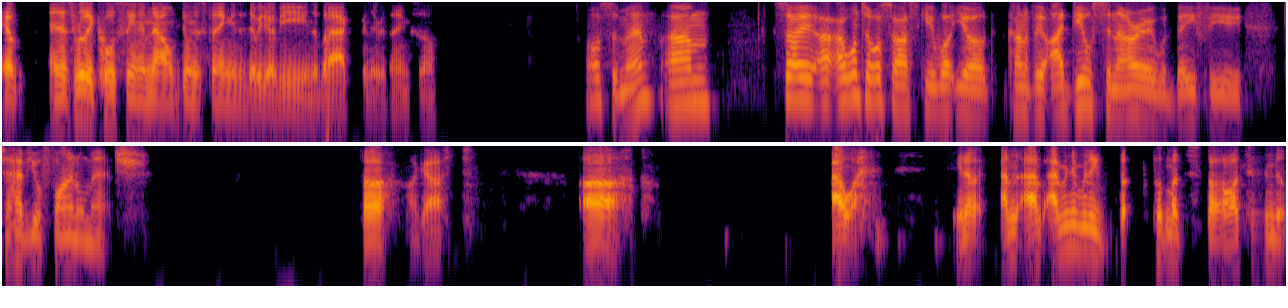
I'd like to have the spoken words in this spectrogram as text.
and, and it's really cool seeing him now doing his thing in the WWE in the back and everything. So, Awesome, man. Um, so I, I want to also ask you what your kind of ideal scenario would be for you to have your final match. oh my gosh, uh, I, you know, I'm, I, I haven't really put much thought into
